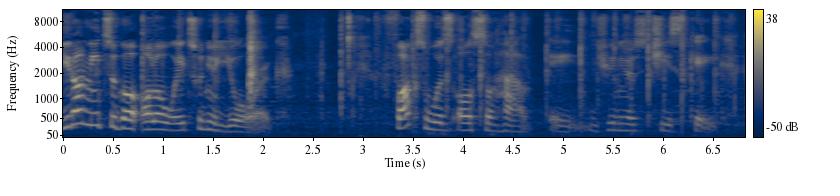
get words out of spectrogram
You don't need to go all the way to New York. Foxwoods also have a Junior's Cheesecake.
